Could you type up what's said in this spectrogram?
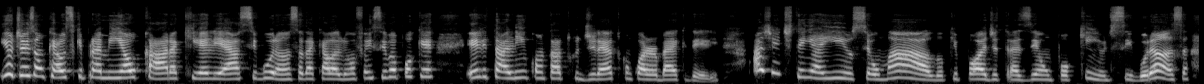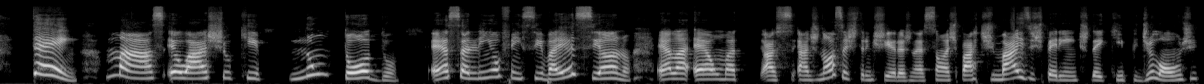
E o Jason Kelsey, que para mim é o cara que ele é a segurança daquela linha ofensiva, porque ele tá ali em contato direto com o quarterback dele. A gente tem aí o seu Malo, que pode trazer um pouquinho de segurança segurança? Tem, mas eu acho que num todo, essa linha ofensiva esse ano, ela é uma as, as, nossas trincheiras, né, são as partes mais experientes da equipe de longe,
